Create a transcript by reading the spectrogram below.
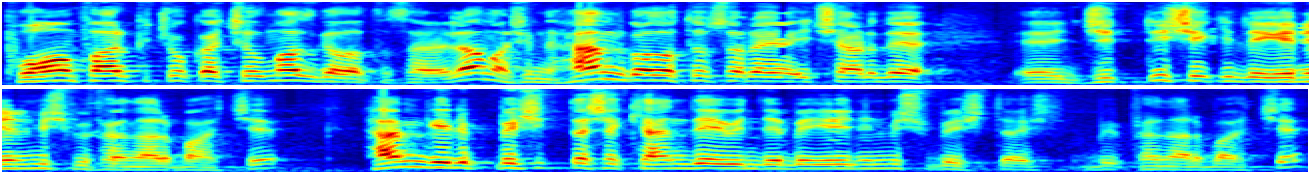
Puan farkı çok açılmaz Galatasaray'la ama şimdi hem Galatasaray'a içeride e, ciddi şekilde yenilmiş bir Fenerbahçe, hem gelip Beşiktaş'a kendi evinde bir yenilmiş Beşiktaş bir Fenerbahçe.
